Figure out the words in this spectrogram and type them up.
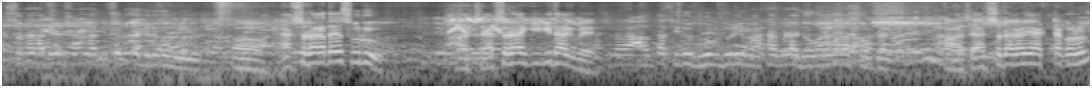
একশো টাকা দেড়শো টাকা দুশো টাকা যেরকম একশো টাকা থেকে শুরু? আচ্ছা একশো টাকা কী কী থাকবে? আলতা সিঁদুর ধূপ ধুরি মাথা জোগাড় করা সব টাকা আচ্ছা একশো টাকারই একটা করুন।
